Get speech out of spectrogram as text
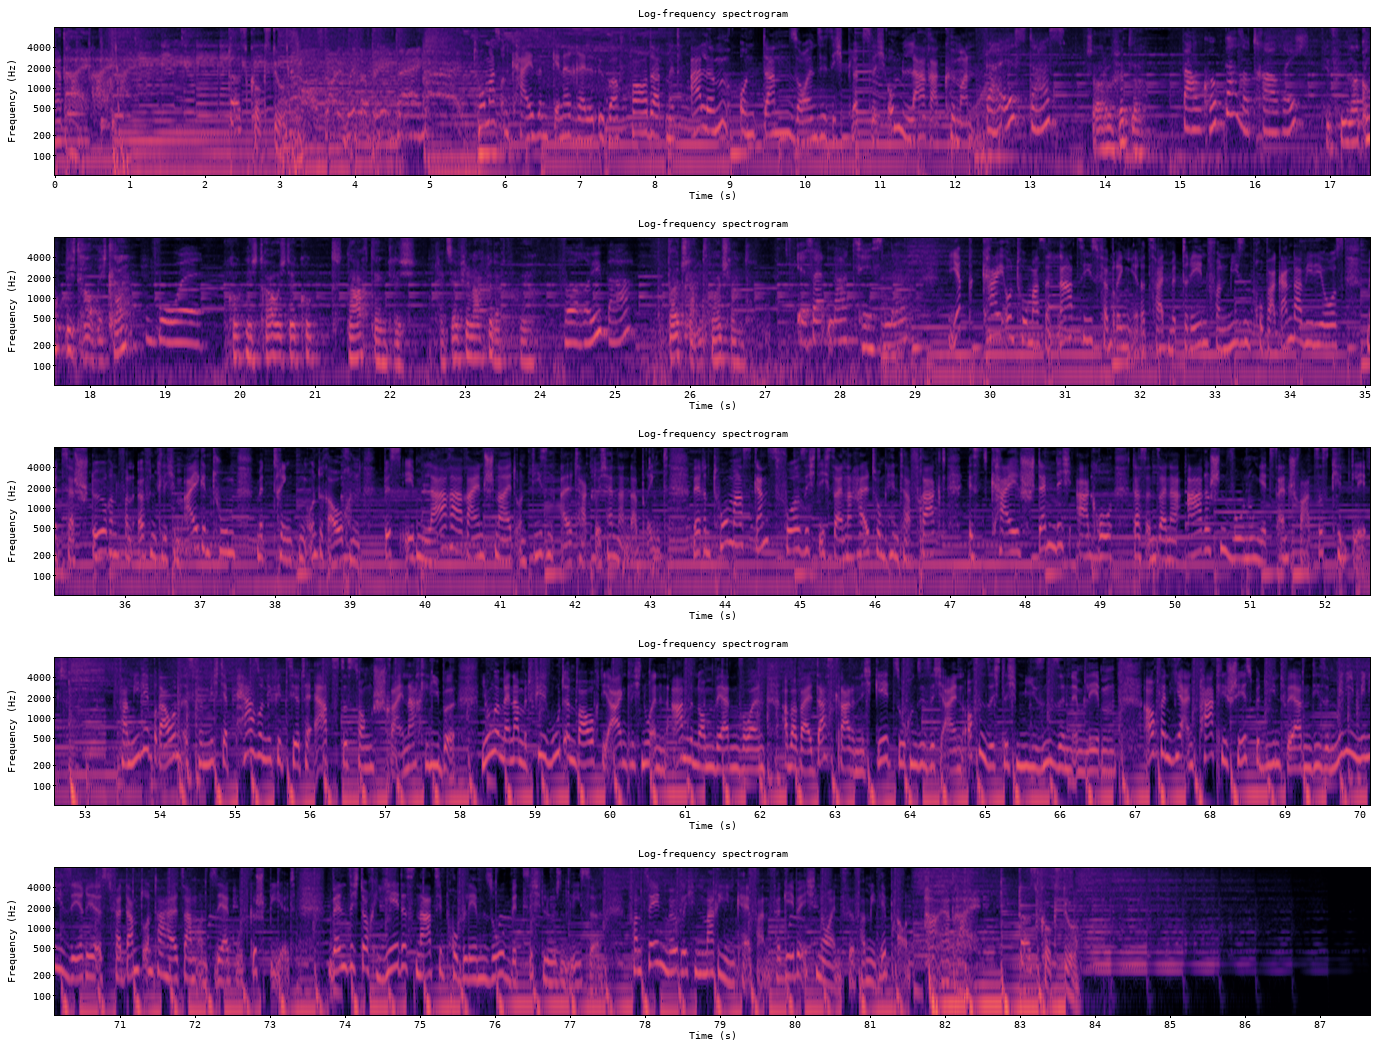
HR3. Das guckst du. Thomas und Kai sind generell überfordert mit allem und dann sollen sie sich plötzlich um Lara kümmern. Wer ist das? Das ist Adolf Hitler. Warum guckt er so traurig? Der Führer guckt nicht traurig, klar? Wohl. Der guckt nicht traurig, der guckt nachdenklich. Er hat sehr viel nachgedacht früher. Worüber? Deutschland. Deutschland. Ihr seid Nazis, ne? Yep, Kai und Thomas sind Nazis, verbringen ihre Zeit mit Drehen von miesen Propagandavideos, mit Zerstören von öffentlichem Eigentum, mit Trinken und Rauchen, bis eben Lara reinschneit und diesen Alltag durcheinander bringt. Während Thomas ganz vorsichtig seine Haltung hinterfragt, ist Kai ständig agro, dass in seiner arischen Wohnung jetzt ein schwarzes Kind lebt. Familie Braun ist für mich der personifizierte Ärzte-Song Schrei nach Liebe. Junge Männer mit viel Wut im Bauch, die eigentlich nur in den Arm genommen werden wollen, aber weil das gerade nicht geht, suchen sie sich einen offensichtlich miesen Sinn im Leben. Auch wenn hier ein paar Klischees bedient werden, diese Mini-Mini-Serie ist verdammt unterhaltsam und sehr gut gespielt. Wenn sich doch jedes Nazi-Problem so witzig lösen ließe. Von zehn möglichen Marienkäfern vergebe ich neun für Familie Braun. HR3. Das guckst du.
